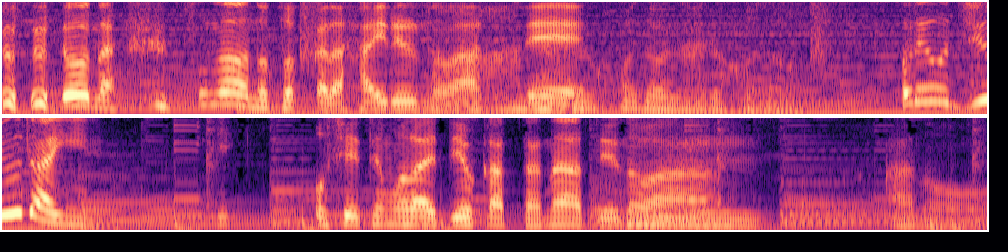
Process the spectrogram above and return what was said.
ような、そのようなとこから入れるのはあって。なる、ほどなるほこれを10代に教えてもらえてよかったなというどのは、うん。あの、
